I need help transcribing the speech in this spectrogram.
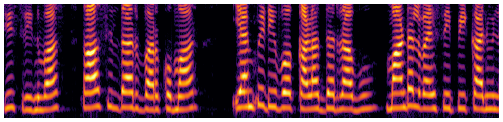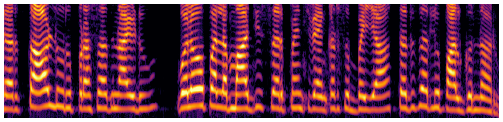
G Srinivas tahsildar Varakumar MPDO Kaladhar Rao మండల వైసీపీ కన్వీనర్ తాళ్ళూరు ప్రసాద్ నాయుడు ఉలవపల్ల మాజీ సర్పంచ్ వెంకట సుబ్బయ్య తదితరులు పాల్గొన్నారు.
